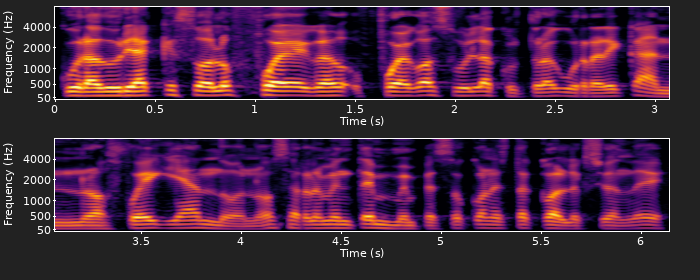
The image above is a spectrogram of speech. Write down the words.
curaduría que solo Fuego, Fuego Azul, la cultura gurrárica, nos fue guiando, ¿no? O sea, realmente me empezó con esta colección de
